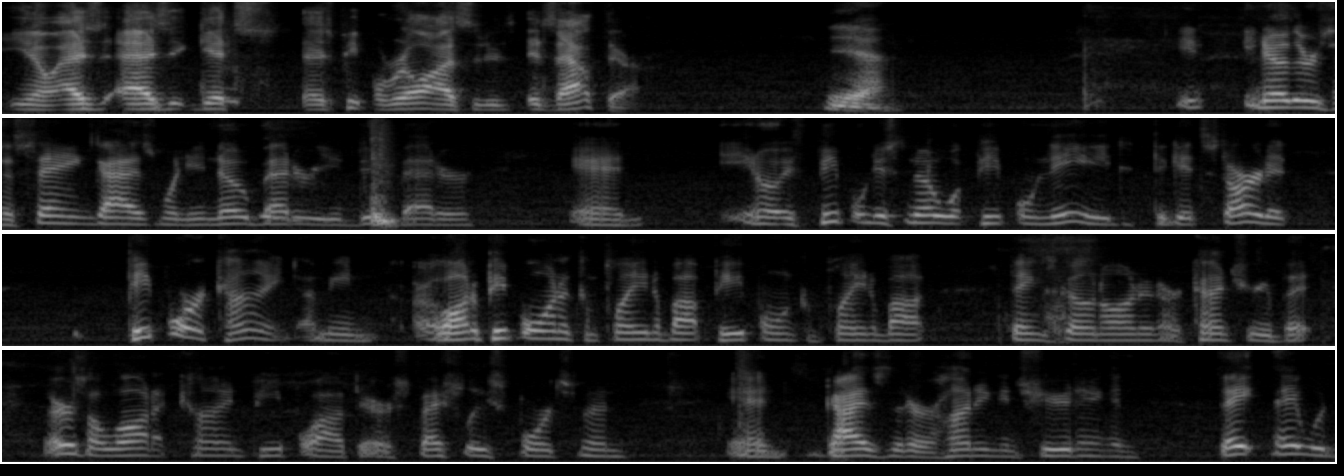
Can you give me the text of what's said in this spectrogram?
You know, as as it gets as people realize that it's, it's out there. yeah. You, you know there's a saying guys when you know better you do better. And you know if people just know what people need to get started people are kind. I mean a lot of people want to complain about people and complain about things going on in our country but there's a lot of kind people out there especially sportsmen and guys that are hunting and shooting. And they they would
